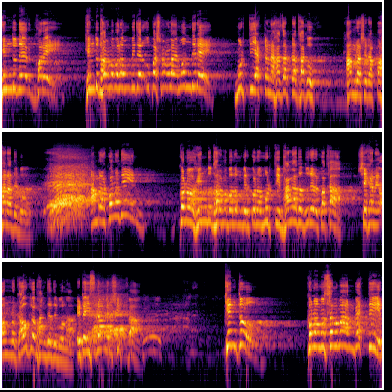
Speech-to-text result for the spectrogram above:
হিন্দুদের ঘরে, হিন্দু ধর্মাবলম্বীদের উপাসনালয় মন্দিরে মূর্তি একটা না হাজারটা থাকুক, আমরা সেটা পাহারা দেব। আমরা কোনোদিন কোন হিন্দু ধর্মাবলম্বীর কোন মূর্তি ভাঙা তো দূরের কথা, সেখানে অন্য কাউকে ভাঙতে দেব না। এটা ইসলামের শিক্ষা। কিন্তু কোন মুসলমান ব্যক্তির,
